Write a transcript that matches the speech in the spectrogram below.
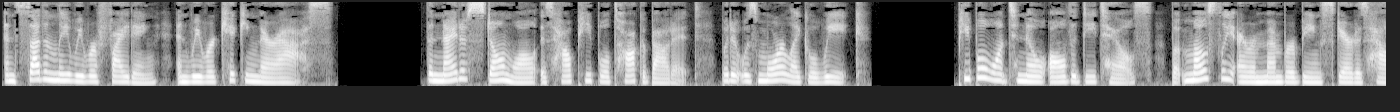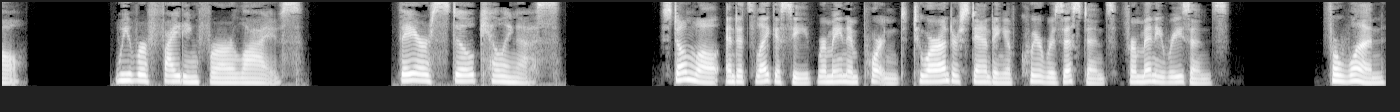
And suddenly we were fighting, and we were kicking their ass. The night of Stonewall is how people talk about it, but it was more like a week. People want to know all the details, but mostly I remember being scared as hell. We were fighting for our lives. They are still killing us. Stonewall and its legacy remain important to our understanding of queer resistance for many reasons. For one,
